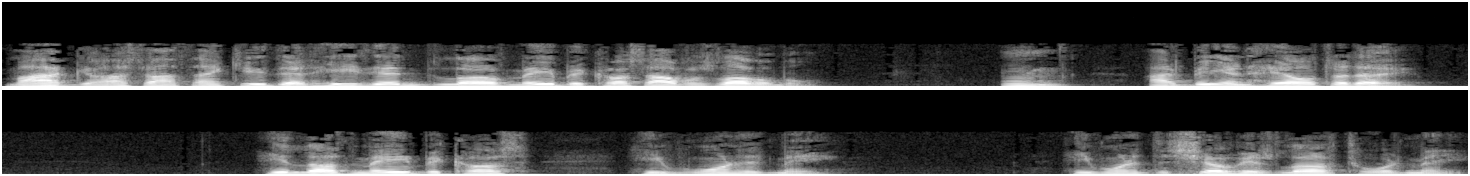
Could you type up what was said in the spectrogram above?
My gosh, I thank you that He didn't love me because I was lovable. Mm, I'd be in hell today. He loved me because He wanted me. He wanted to show His love toward me.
